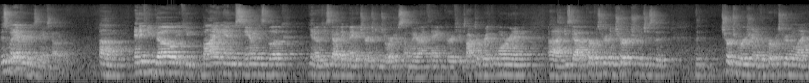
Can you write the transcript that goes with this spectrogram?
This is what everybody's going to tell you. Um, and if you go, if you buy Andy Stanley's book, you know, he's got a big mega church in Georgia somewhere, I think. Or if you talk to Rick Warren, uh, he's got the Purpose Driven Church, which is the, the church version of the Purpose Driven life.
